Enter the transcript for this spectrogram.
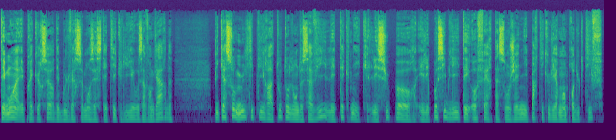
Témoin et précurseur des bouleversements esthétiques liés aux avant-gardes, Picasso multipliera tout au long de sa vie les techniques, les supports et les possibilités offertes à son génie particulièrement productif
